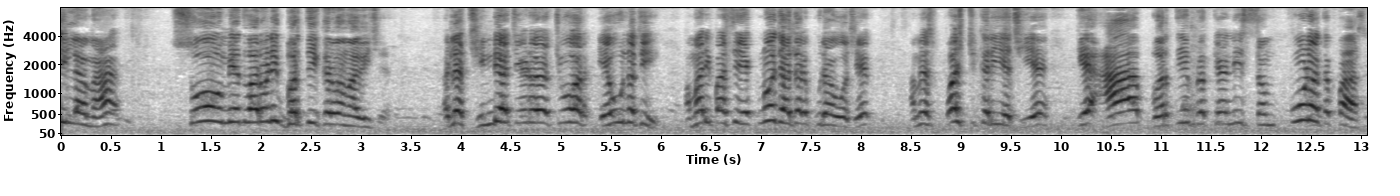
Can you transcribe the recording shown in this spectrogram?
જિલ્લામાં સો ઉમેદવારોની ભરતી કરવામાં આવી છે. એટલે છીંડે, ચેડો, ચોર એવું નથી. અમારી પાસે એકનો જ આધાર પુરાવો છે. અમે સ્પષ્ટ કરીએ છીએ કે આ ભરતી પ્રક્રિયાની સંપૂર્ણ તપાસ,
